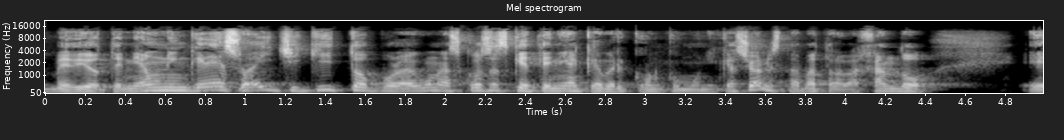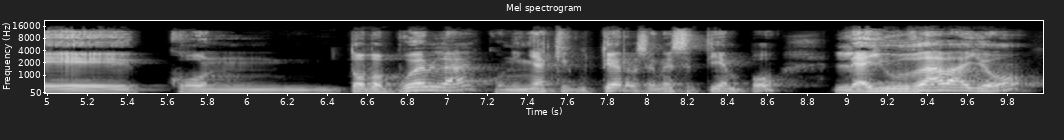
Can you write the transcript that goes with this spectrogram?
Medio tenía un ingreso ahí chiquito por algunas cosas que tenían que ver con comunicación. Estaba trabajando eh, con todo Puebla, con Iñaki Gutiérrez en ese tiempo. Le ayudaba yo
